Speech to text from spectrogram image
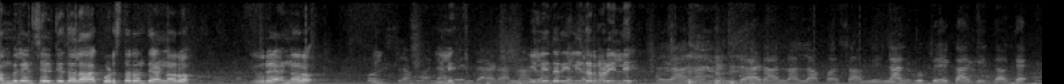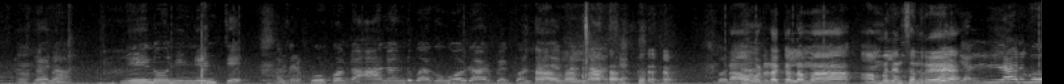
ಆಂಬುಲೆನ್ಸ್ ಹೇಳ್ತಿದ್ದಲ್ಲ ಕೊಡಿಸ್ತಾರಂತೆ ಅಣ್ಣವರು. ಇವರೇ ಅಣ್ಣವರು. ಇಲ್ಲಿ ಇಲ್ಲಿದ್ದಾರೆ ಇಲ್ಲಿದ್ದಾರೆ ನೋಡಿ ಇಲ್ಲಿ. ಅಲ್ಲ ಬೇಡ ಅನ್ನಲ್ಲಪ್ಪ ಸ್ವಾಮಿ. ನನಗೂ ಬೇಕಾಗಿದ್ದಾಗೆ ಏನ? ನೀನು ನಿನ್ನ ಹೆಂಡ್ತಿ. ಅದ್ರ ಕೂಕೊಂಡು ಆನಂದವಾಗಿ ಓಡಾಡ್ಬೇಕು ಅಂತ ನನ್ನ ಆಸೆ. ನಾವು ಓಡಾಡಕ್ಕಲ್ಲಮ್ಮ ಆಂಬುಲೆನ್ಸ್ ಅಂದ್ರೆ? ಎಲ್ಲರಿಗೂ.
